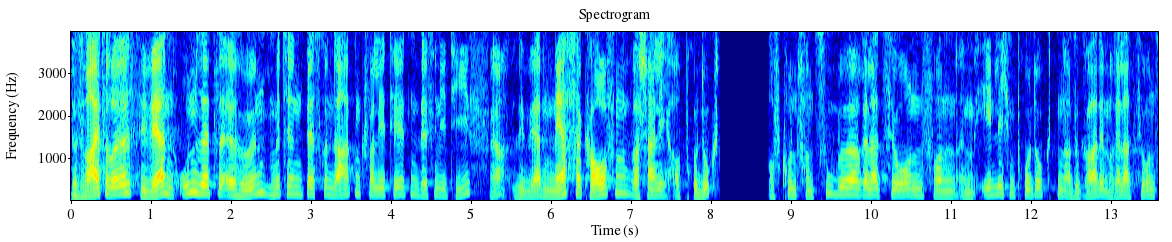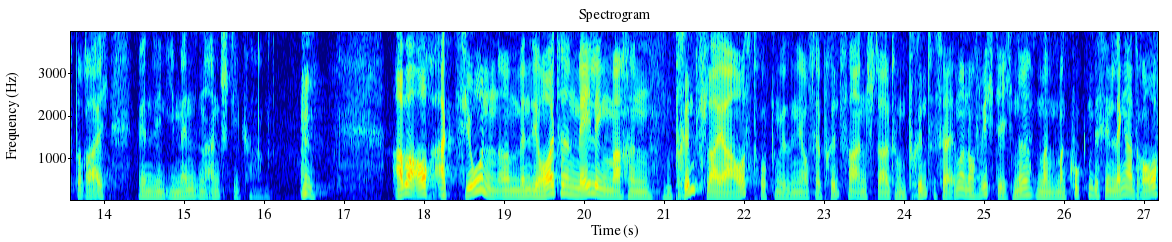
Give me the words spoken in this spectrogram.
Das Weitere ist, Sie werden Umsätze erhöhen mit den besseren Datenqualitäten, definitiv. Ja, Sie werden mehr verkaufen, wahrscheinlich auch Produkte aufgrund von Zubehörrelationen, von ähm, ähnlichen Produkten. Also gerade im Relationsbereich werden Sie einen immensen Anstieg haben. Aber auch Aktionen, ähm, wenn Sie heute ein Mailing machen, einen Printflyer ausdrucken, wir sind ja auf der Printveranstaltung, Print ist ja immer noch wichtig, ne? man, man guckt ein bisschen länger drauf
